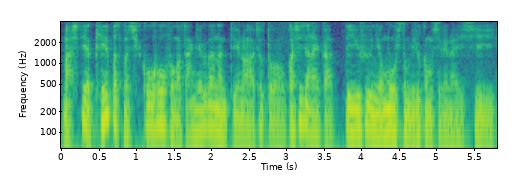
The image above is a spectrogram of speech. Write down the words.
ましてや刑罰の執行方法が残虐だなんていうのはちょっとおかしいじゃないかっていうふうに思う人もいるかもしれないし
